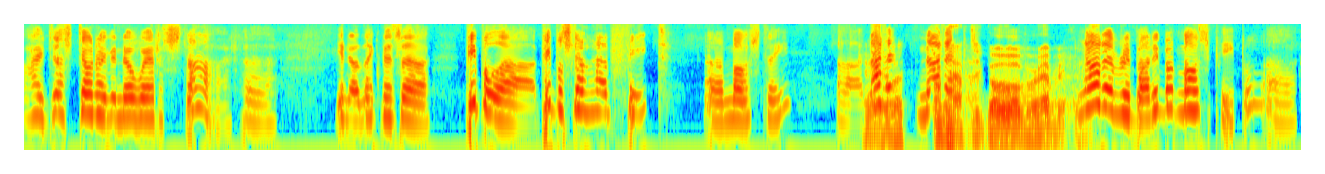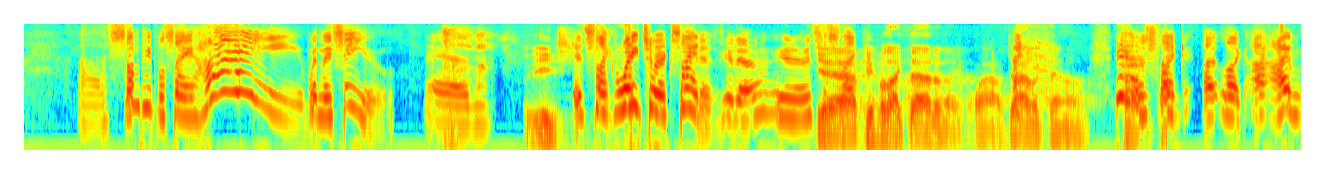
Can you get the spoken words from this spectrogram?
I just don't even know where to start. Uh, you know, like there's uh, people. Uh, people still have feet, uh, mostly. Uh, not, e- not, e- have to go over everything. not everybody, but most people. Uh, uh, some people say hi when they see you, and Yeesh. it's like way too excited. You know, you know, it's just Yeah, like people like that are like, wow, dial it down. Yeah, it's like I, like I, I'm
